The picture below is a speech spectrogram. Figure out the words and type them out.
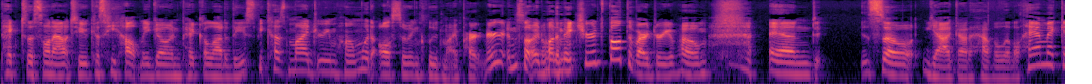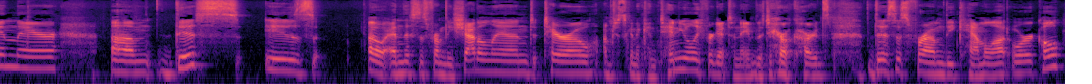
picked this one out too because he helped me go and pick a lot of these because my dream home would also include my partner, and so I'd want to make sure it's both of our dream home. And so yeah, I got to have a little hammock in there. Um, this is Oh, and this is from the Shadowland Tarot. I'm just going to continually forget to name the tarot cards. This is from the Camelot Oracle,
